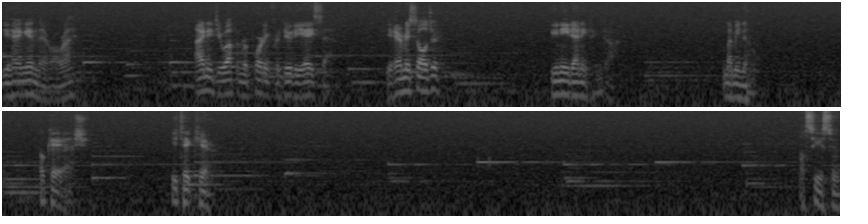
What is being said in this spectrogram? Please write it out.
You hang in there, all right? I need you up and reporting for duty ASAP. You hear me, soldier? If you need anything, Doc, let me know. Okay, Ash. You take care. I'll see you soon.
